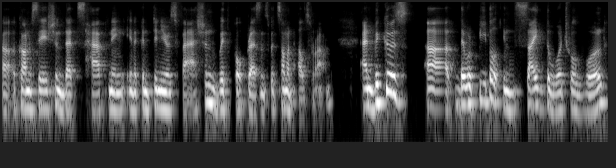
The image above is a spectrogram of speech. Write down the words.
uh, a conversation that's happening in a continuous fashion with co-presence, with someone else around. And because uh, there were people inside the virtual world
